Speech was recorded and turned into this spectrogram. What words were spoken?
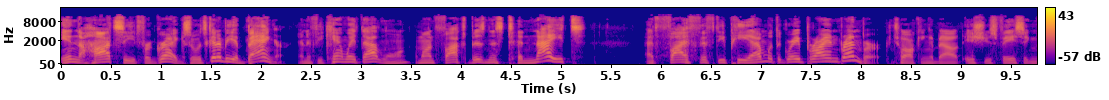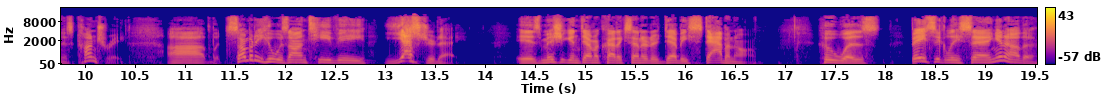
in the hot seat for Greg. So it's going to be a banger. And if you can't wait that long, I'm on Fox Business tonight at 5:50 p.m. with the great Brian Brenberg talking about issues facing this country. Uh, but somebody who was on TV yesterday is Michigan Democratic Senator Debbie Stabenow, who was basically saying, you know, the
